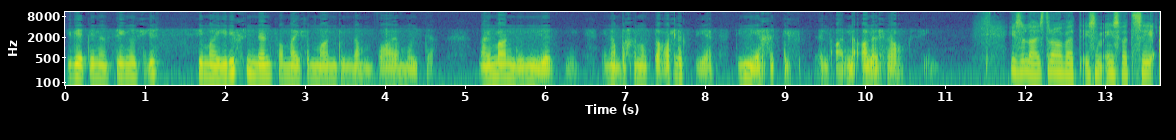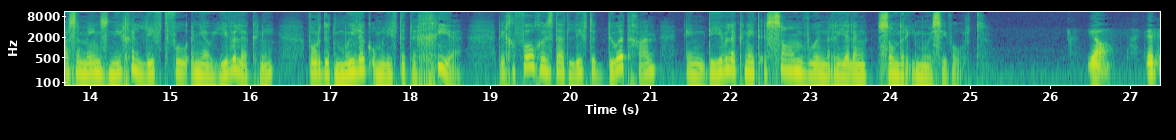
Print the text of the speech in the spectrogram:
Jy weet en dan sê ons jy sien maar hierdie vriendin van my se man doen dan baie moeite. My man doen nie dit nie en dan begin ons dadelik weer die negatief in, in alles raak Hier's 'n luisteraar wat SMS wat sê as 'n mens nie geliefd voel in jou huwelik nie, word dit moeilik om liefde te gee. Die gevolg is dat liefde doodgaan en die huwelik net 'n saamwoonreëling sonder emosie word. Ja, dit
